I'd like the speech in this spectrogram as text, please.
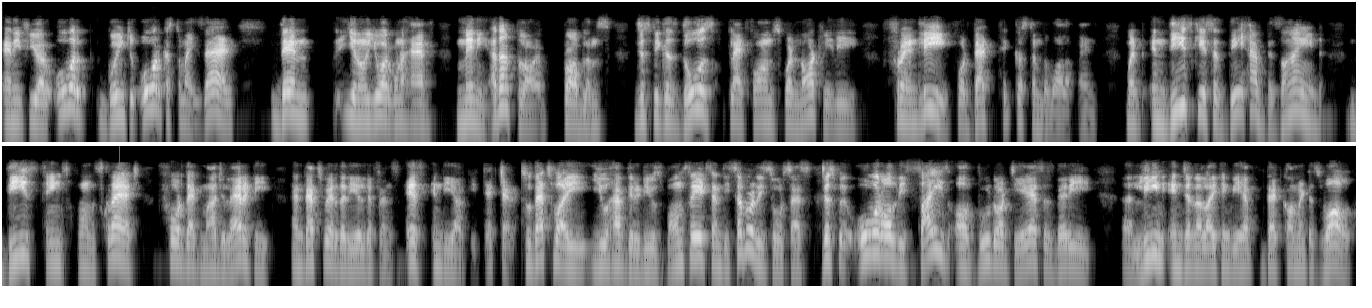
and if you are over going to over customize that then you know you are going to have many other pl- problems just because those platforms were not really friendly for that thick custom development. But in these cases, they have designed these things from scratch for that modularity. And that's where the real difference is in the architecture. So that's why you have the reduced bounce rates and the server resources. Just overall, the size of Vue.js is very uh, lean in general. I think we have that comment as well.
